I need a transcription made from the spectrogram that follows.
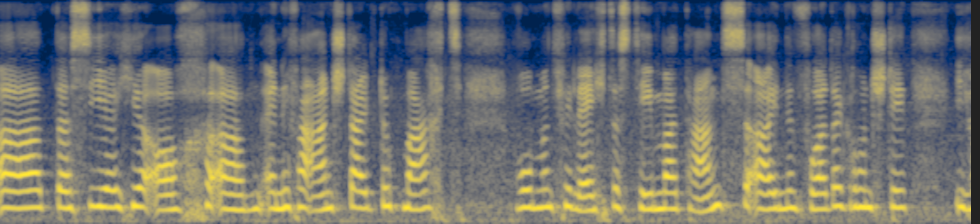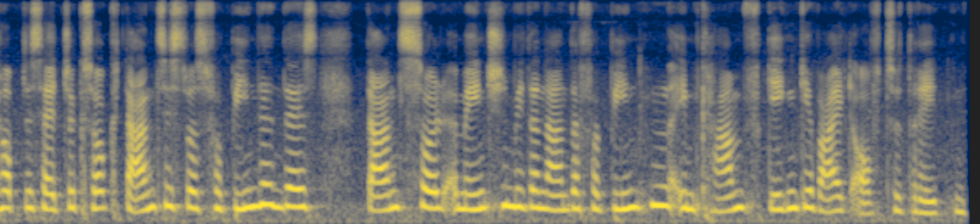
äh, dass ihr hier auch eine Veranstaltung macht, wo man vielleicht das Thema Tanz in den Vordergrund steht. Ich habe das heute schon gesagt, Tanz ist was Verbindendes. Tanz soll Menschen miteinander verbinden, im Kampf gegen Gewalt aufzutreten.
